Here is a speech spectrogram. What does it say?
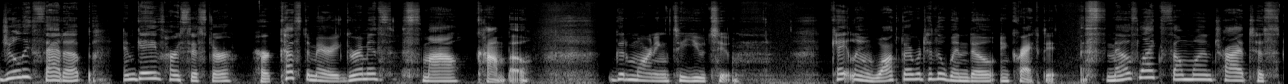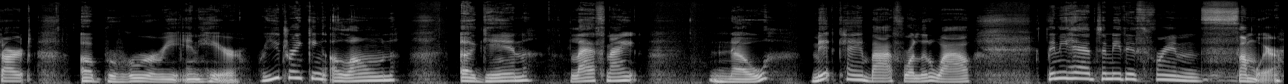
Julie sat up and gave her sister her customary grimace smile combo. Good morning to you too. Caitlin walked over to the window and cracked it. Smells like someone tried to start a brewery in here. Were you drinking alone again last night? No. Mitt came by for a little while then he had to meet his friends somewhere.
